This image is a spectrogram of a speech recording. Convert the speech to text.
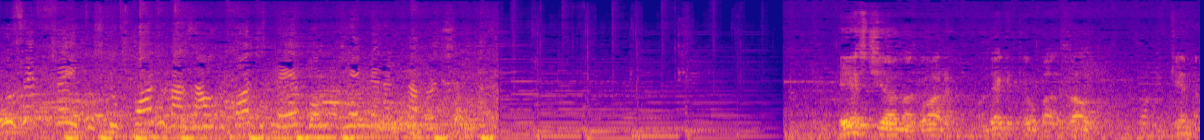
os efeitos que o pó de basalto pode ter como remineralizador de solo. Este ano agora, onde é que tem o basalto, uma pequena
